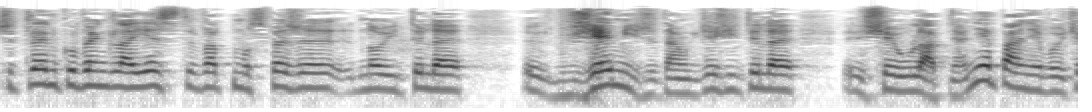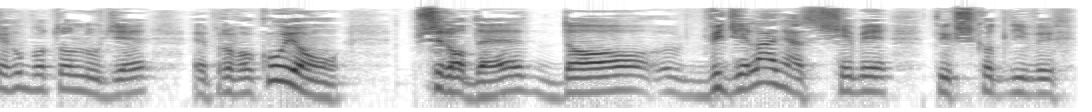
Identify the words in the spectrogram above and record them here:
czy tlenku węgla jest w atmosferze, no i tyle y, w ziemi, czy tam gdzieś i tyle y, się ulatnia. Nie, panie Wojciechu, bo to ludzie e, prowokują przyrodę do wydzielania z siebie tych szkodliwych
